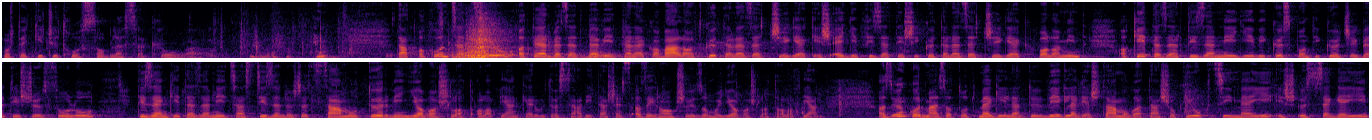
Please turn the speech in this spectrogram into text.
Most egy kicsit hosszabb leszek. Tehát a koncepció, a tervezett bevételek, a vállalt kötelezettségek és egyéb fizetési kötelezettségek, valamint a 2014 évi központi költségvetésről szóló 12.415 számú törvényjavaslat alapján került összeállítás. Ezt azért hangsúlyozom, hogy javaslat alapján. Az önkormányzatot megillető végleges támogatások jogcímei és összegei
